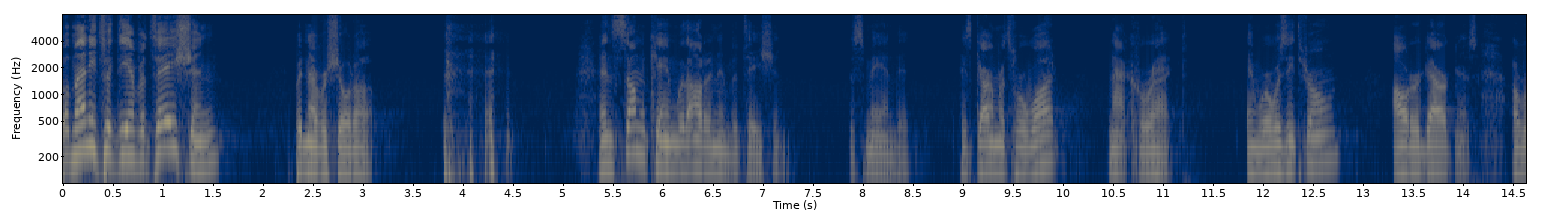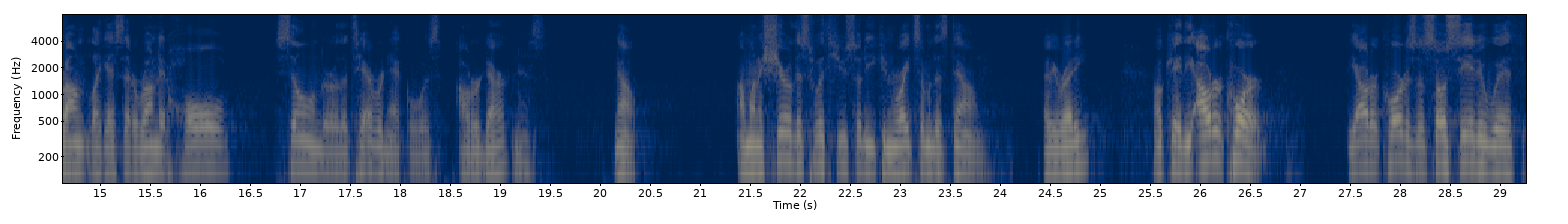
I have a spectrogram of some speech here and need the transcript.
But many took the invitation, but never showed up. and some came without an invitation. This man did. His garments were what? Not correct. And where was he thrown? Outer darkness. Around, like I said, around that whole cylinder of the tabernacle was outer darkness. Now, I'm going to share this with you so that you can write some of this down. Are you ready? Okay, the outer court. The outer court is associated with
